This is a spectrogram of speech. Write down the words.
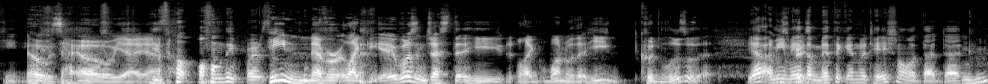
Kiihne. Oh, Za- oh yeah, yeah. He's the only person. He never like it wasn't just that he like won with it. He couldn't lose with it. yeah, I mean, he made crazy. the Mythic Invitational with that deck. Mm-hmm.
